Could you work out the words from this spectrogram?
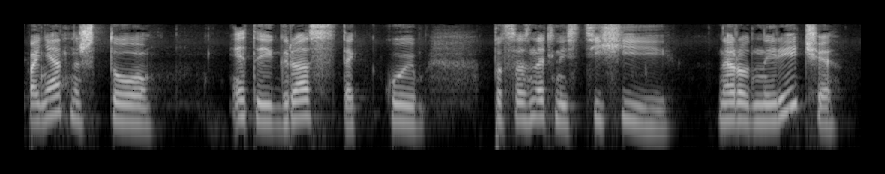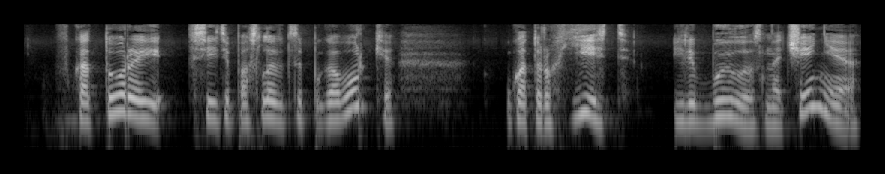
Понятно, что это игра с такой подсознательной стихией народной речи, в которой все эти пословицы и поговорки, у которых есть или было значение,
